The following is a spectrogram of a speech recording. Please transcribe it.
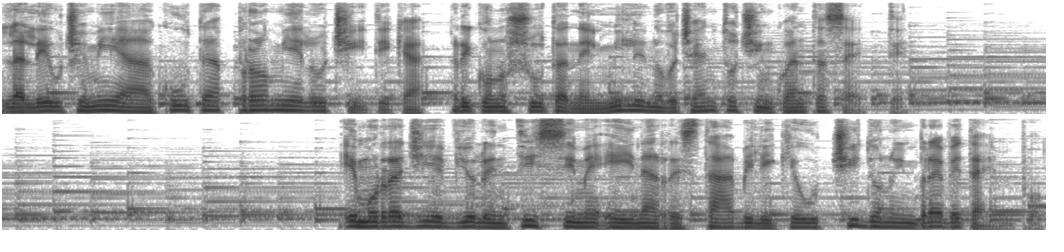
la leucemia acuta promielocitica, riconosciuta nel 1957 emorragie violentissime e inarrestabili che uccidono in breve tempo.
